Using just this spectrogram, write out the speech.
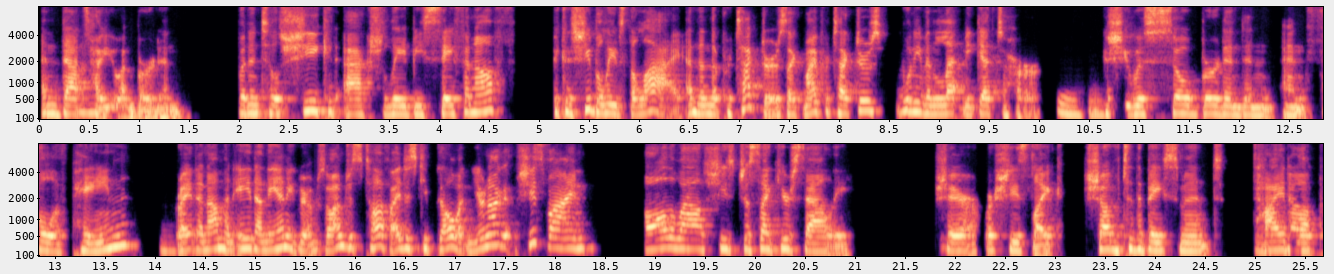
And that's how mm-hmm. you unburden but until she could actually be safe enough because she believes the lie. And then the protectors, like my protectors, wouldn't even let me get to her mm-hmm. because she was so burdened and, and full of pain. Mm-hmm. Right. And I'm an eight on the Enneagram. So I'm just tough. I just keep going. You're not, she's fine. All the while, she's just like your Sally Cher, where she's like shoved to the basement, mm-hmm. tied up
